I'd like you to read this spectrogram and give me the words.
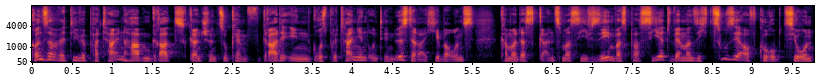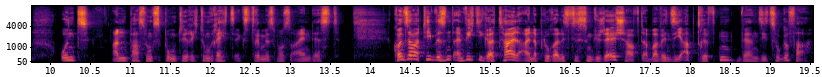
Konservative Parteien haben gerade ganz schön zu kämpfen. Gerade in Großbritannien und in Österreich hier bei uns kann man das ganz massiv sehen, was passiert, wenn man sich zu sehr auf Korruption und Anpassungspunkte Richtung Rechtsextremismus einlässt. Konservative sind ein wichtiger Teil einer pluralistischen Gesellschaft, aber wenn sie abdriften, werden sie zur Gefahr.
